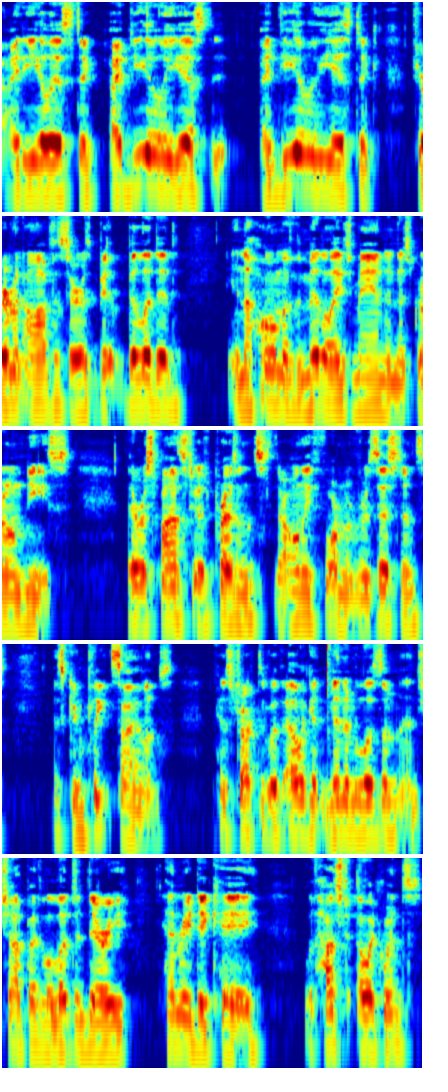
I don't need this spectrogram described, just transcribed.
idealistic, idealistic, idealistic German officer is billeted in the home of a middle-aged man and his grown niece. Their response to his presence, their only form of resistance, is complete silence. Constructed with elegant minimalism and shot by the legendary Henri Decaë, with hushed eloquence,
